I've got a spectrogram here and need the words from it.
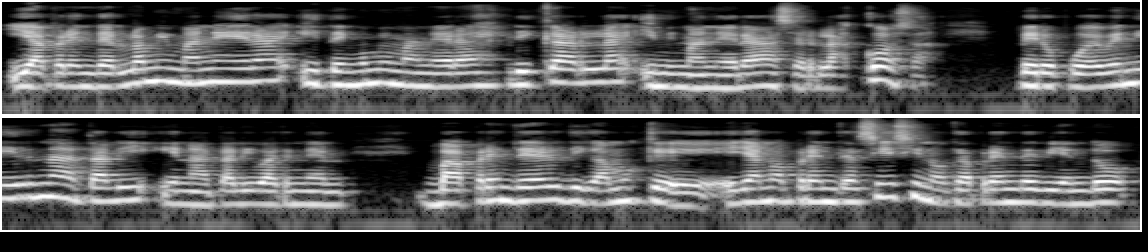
y aprenderlo a mi manera y tengo mi manera de explicarla y mi manera de hacer las cosas. Pero puede venir Natalie y Natalie va a tener, va a aprender, digamos que ella no aprende así, sino que aprende viendo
